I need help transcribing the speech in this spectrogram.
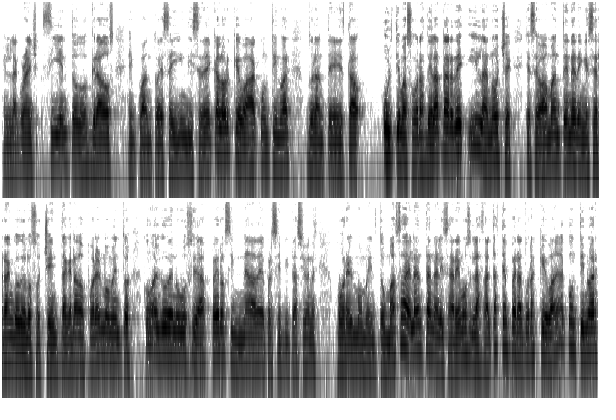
en la Grange 102 grados en cuanto a ese índice de calor que va a continuar durante esta últimas horas de la tarde y la noche, que se va a mantener en ese rango de los 80 grados por el momento, con algo de nubosidad, pero sin nada de precipitaciones por el momento. Más adelante analizaremos las altas temperaturas que van a continuar,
